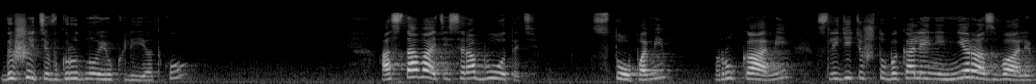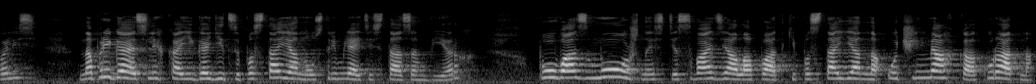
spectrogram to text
Дышите в грудную клетку. Оставайтесь работать стопами, руками. Следите, чтобы колени не разваливались. Напрягая слегка ягодицы, постоянно устремляйтесь тазом вверх. По возможности, сводя лопатки, постоянно, очень мягко, аккуратно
